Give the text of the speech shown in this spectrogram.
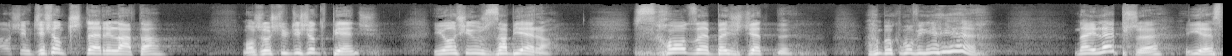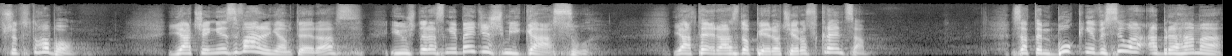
Ma 84 lata, może 85 i on się już zabiera. Schodzę bezdzietny. A Bóg mówi, nie, nie. Najlepsze jest przed tobą. Ja cię nie zwalniam teraz i już teraz nie będziesz mi gasł. Ja teraz dopiero cię rozkręcam. Zatem Bóg nie wysyła Abrahama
